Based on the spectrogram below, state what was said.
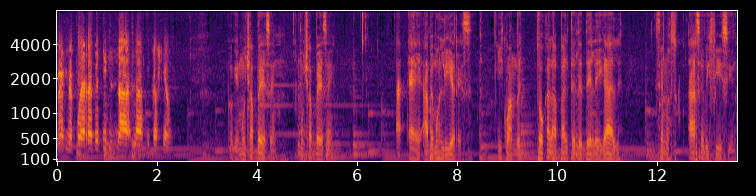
¿Me, puedes repetir la, la situación? Ok, muchas veces, muchas veces habemos líderes y cuando toca la parte de delegar, se nos hace difícil.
